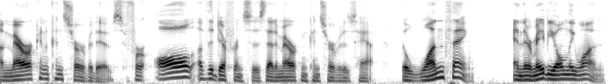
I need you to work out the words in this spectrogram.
American conservatives, for all of the differences that American conservatives have, the one thing, and there may be only one,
